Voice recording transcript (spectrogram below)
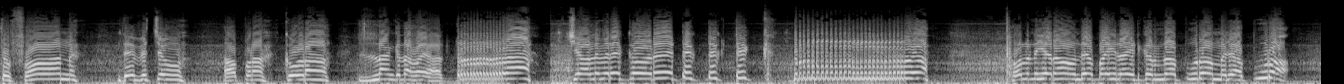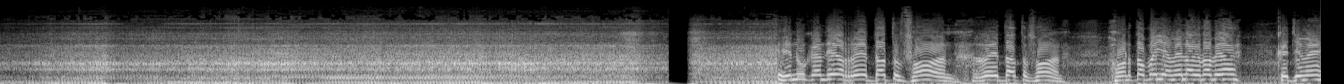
ਤੂਫਾਨ ਦੇ ਵਿੱਚੋਂ ਆਪਣਾ ਕੋੜਾ ਲੰਘਦਾ ਹੋਇਆ। ਡਰਰਾ। ਚੱਲ ਮੇਰੇ ਕੋੜੇ ਟਿਕ ਟਿਕ ਟਿਕ। ਫੁੱਲ ਨਜ਼ਾਰਾ ਆਉਂਦਾ ਬਾਈ ਰਾਈਡ ਕਰਨ ਦਾ। ਪੂਰਾ ਮਜ਼ਾ, ਪੂਰਾ। ਇਹਨੂੰ ਕਹਿੰਦੇ ਆ ਰੇਤ ਦਾ ਤੂਫਾਨ, ਰੇਤ ਦਾ ਤੂਫਾਨ। ਹੁਣ ਤਾਂ ਬਾਈ ਐਵੇਂ ਲੱਗਦਾ ਪਿਆ ਕਿ ਜਿਵੇਂ,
